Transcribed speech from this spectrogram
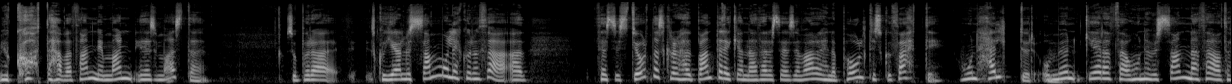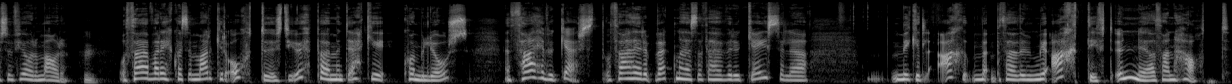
mjög gott að hafa þannig mann í þessum aðstæðum. Svo bara, sko ég er alveg sammól ykkur um það að þessi stjórnaskrarhæð bandarækjana þar að segja sem var að hérna pólitísku þætti, hún heldur og mun gera það, hún hefur sannað það á þessum fjórum árum. Mm. og það var eitthvað sem margir óttuðust í upphæðu myndi ekki komið ljós en það hefur gerst. Og það er vegna þess að það hefur verið geysilega mikil, það hefur mjög aktíft unnið á þann hátt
